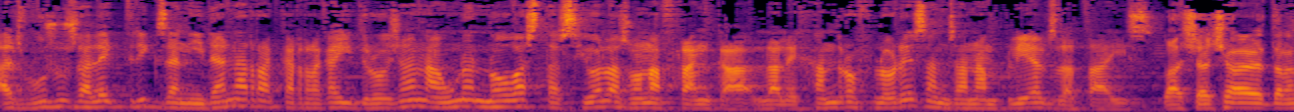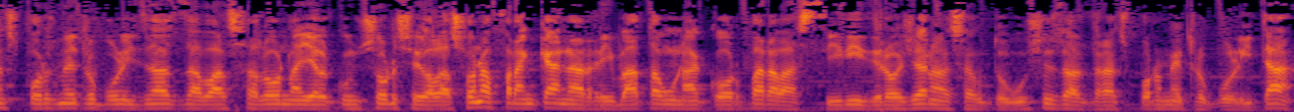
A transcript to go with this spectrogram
Els busos elèctrics aniran a recarregar hidrogen a una nova estació a la zona franca. L'Alejandro Flores ens en amplia els detalls. La xarxa de transports metropolitans de Barcelona i el Consorci de la zona franca han arribat a un acord per abastir d'hidrogen als autobusos del transport metropolità.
